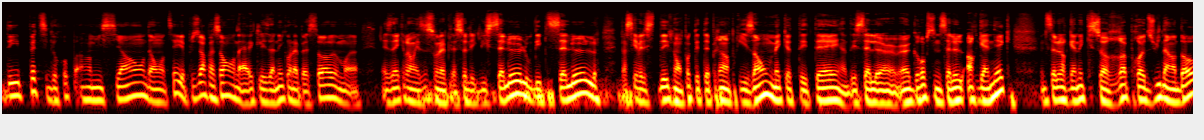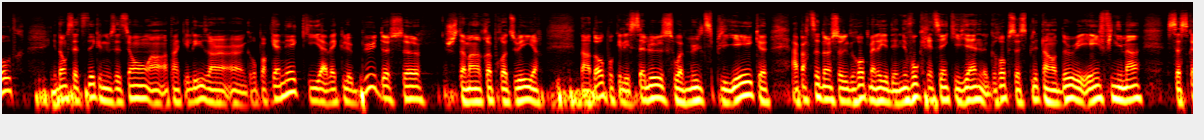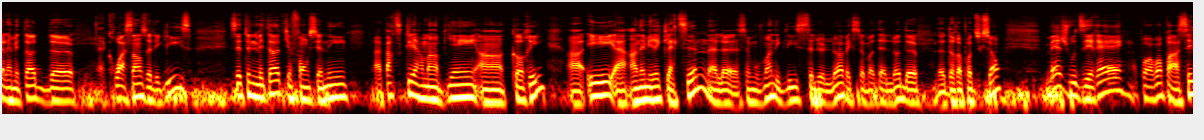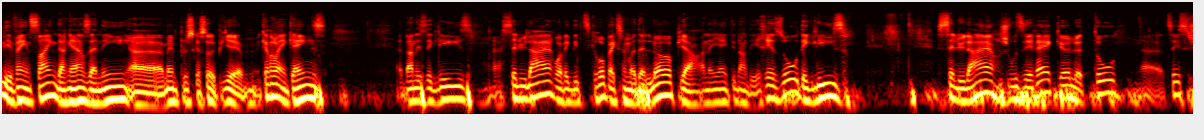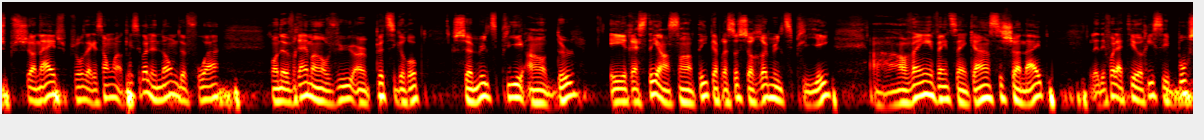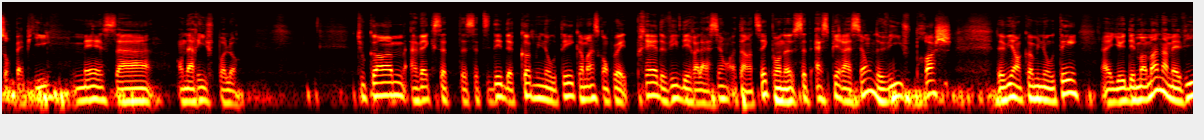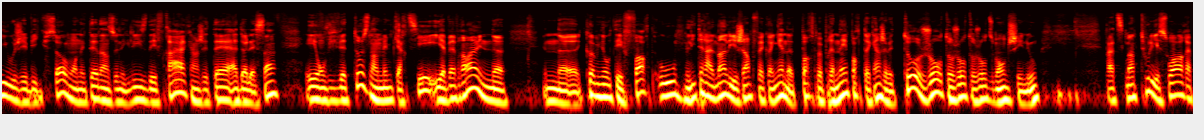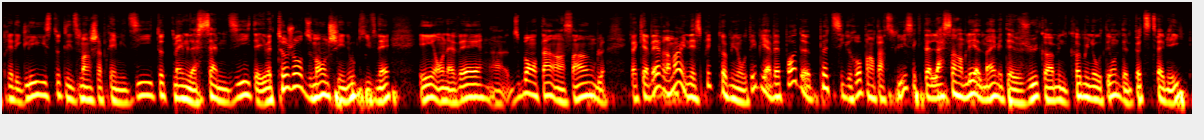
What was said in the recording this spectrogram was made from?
des petits groupes en mission. Donc, il y a plusieurs façons, avec les années qu'on appelle ça. Moi, les années 90, on appelait ça l'église cellule ou des petites cellules, parce qu'il y avait décidé non pas que tu étais pris en prison, mais que tu étais des cellules. Un, groupe, c'est une cellule organique, une cellule organique qui se reproduit dans d'autres. Et donc, cette idée que nous étions, en, tant qu'église, un, groupe organique qui, avec le but de se justement reproduire dans d'autres pour que les cellules soient multipliées, que à partir d'un seul groupe, mais là, il y a des nouveaux chrétiens qui viennent, le groupe se split en deux et infiniment, ce serait la méthode de euh, croissance de l'Église. C'est une méthode qui a fonctionné euh, particulièrement bien en Corée euh, et en Amérique latine, ce mouvement d'église cellule-là, avec ce modèle-là de, reproduction. Mais je vous dirais, pour avoir passé les 25 dernières années, même plus que ça, depuis 95, dans des églises euh, cellulaires ou avec des petits groupes avec ce modèle-là, puis en ayant été dans des réseaux d'églises cellulaires, je vous dirais que le taux, euh, tu sais, si je suis honnête, je pose la question, OK, c'est quoi le nombre de fois qu'on a vraiment vu un petit groupe se multiplier en deux et rester en santé, puis après ça, se remultiplier? Euh, en 20, 25 ans, si je suis honnête. des fois, la théorie, c'est beau sur papier, mais ça, on n'arrive pas là tout comme avec cette, cette idée de communauté, comment est-ce qu'on peut être prêt de vivre des relations authentiques? Puis on a cette aspiration de vivre proche, de vivre en communauté. Euh, il y a eu des moments dans ma vie où j'ai vécu ça, où on était dans une église des frères quand j'étais adolescent et on vivait tous dans le même quartier. il y avait vraiment une, une communauté forte où littéralement les gens pouvaient cogner à notre porte à peu près n'importe quand. J'avais toujours, toujours, toujours du monde chez nous pratiquement tous les soirs après l'église, tous les dimanches après-midi, tout même le samedi. Il y avait toujours du monde chez nous qui venait et on avait euh, du bon temps ensemble. Fait qu'il y avait vraiment un esprit de communauté. Puis il n'y avait pas de petit groupe en particulier. C'est que l'assemblée elle-même était vue comme une communauté. On était une petite famille.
